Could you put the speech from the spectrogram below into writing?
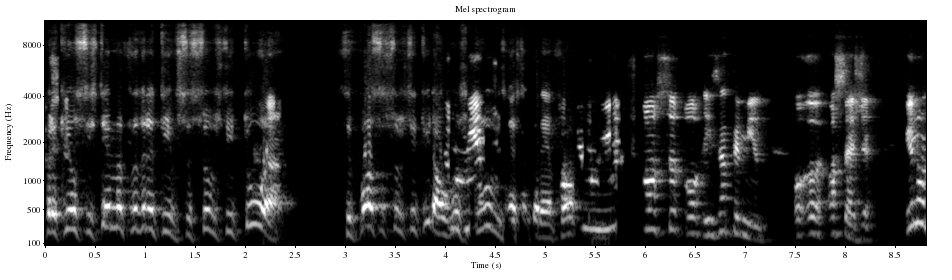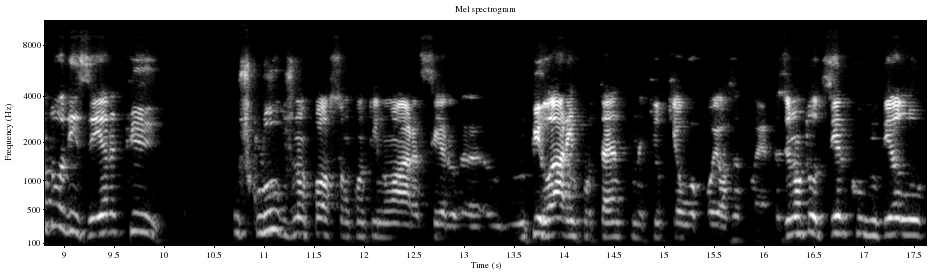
para que um sistema federativo se substitua, se possa substituir alguns clubes nesta tarefa... Possa, oh, exatamente. Ou, ou seja, eu não estou a dizer que os clubes não possam continuar a ser uh, um pilar importante naquilo que é o apoio aos atletas. Eu não estou a dizer que o modelo,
